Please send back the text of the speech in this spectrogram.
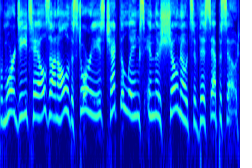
For more details on all of the stories, check the links in the show notes of this episode.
